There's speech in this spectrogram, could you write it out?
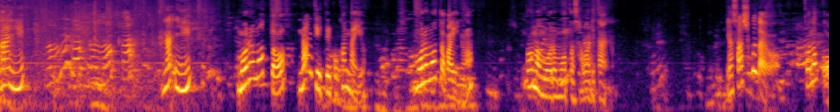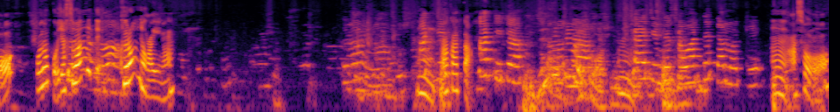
何？何？モルモット？なんて言ってるかわかんないよ。モルモットがいいの？どのモルモット触りたいの？優しくだよ。この子？この子？じゃあ座ってて。黒いのがいいの？うん、わかった。うん。うん、あ、そ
